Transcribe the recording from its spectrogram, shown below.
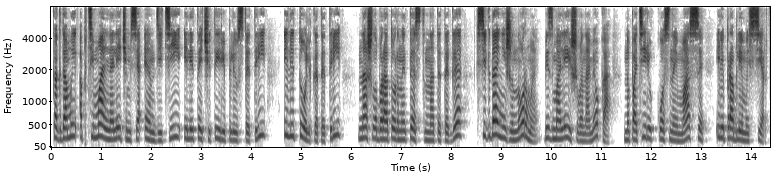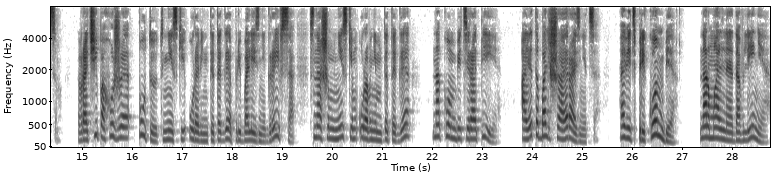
когда мы оптимально лечимся НДТ или Т4 плюс Т3 или только Т3, наш лабораторный тест на ТТГ – всегда ниже нормы без малейшего намека на потерю костной массы или проблемы с сердцем. Врачи, похоже, путают низкий уровень ТТГ при болезни Грейвса с нашим низким уровнем ТТГ на комби-терапии, а это большая разница. А ведь при комби нормальное давление,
